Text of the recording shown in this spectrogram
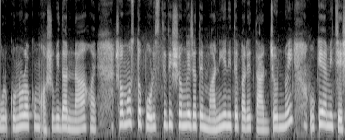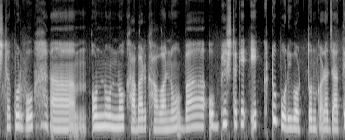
ওর কোনো রকম অসুবিধা না হয়, সমস্ত পরিস্থিতির সঙ্গে যাতে মানিয়ে নিতে পারে, তার জন্যই ওকে আমি চেষ্টা করব অন্য অন্য খাবার খাওয়ানো বা অভ্যেসটাকে একটু পরিবর্তন করা যাতে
